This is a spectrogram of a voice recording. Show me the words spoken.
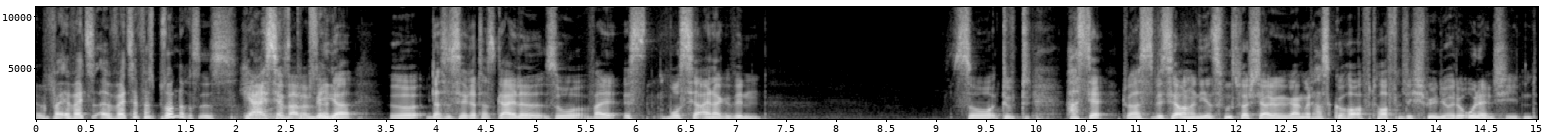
weil es äh, ja was Besonderes ist. Ja, ist ja aber mega. So, das ist ja gerade das Geile, so, weil es muss ja einer gewinnen. So, du, du hast ja, du hast, bist ja auch noch nie ins Fußballstadion gegangen und hast gehofft, hoffentlich spielen die heute unentschieden.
